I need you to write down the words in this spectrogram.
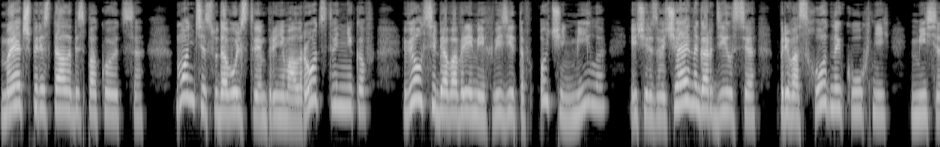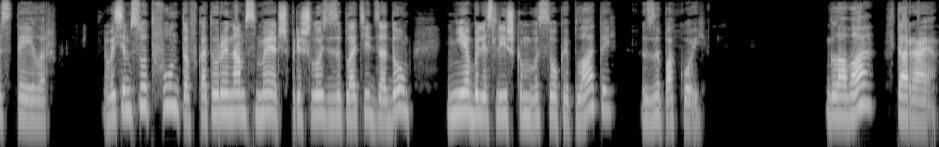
Мэдж перестала беспокоиться. Монти с удовольствием принимал родственников, вел себя во время их визитов очень мило и чрезвычайно гордился превосходной кухней миссис Тейлор. Восемьсот фунтов, которые нам с Мэдж пришлось заплатить за дом, не были слишком высокой платой за покой. Глава вторая.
